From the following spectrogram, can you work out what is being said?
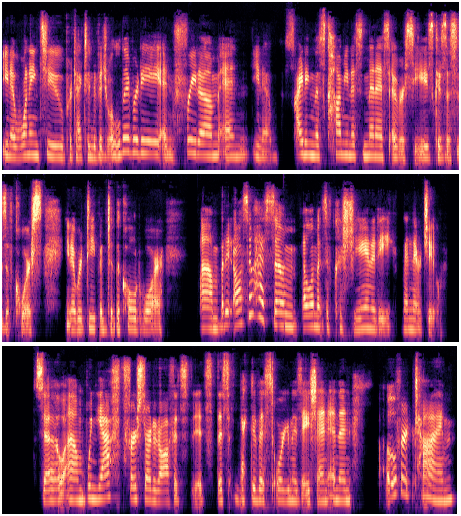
you know, wanting to protect individual liberty and freedom and, you know, fighting this communist menace overseas because this is of course, you know, we're deep into the Cold War. Um, but it also has some elements of Christianity in there too. So um, when YAF first started off, it's it's this activist organization, and then over time,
